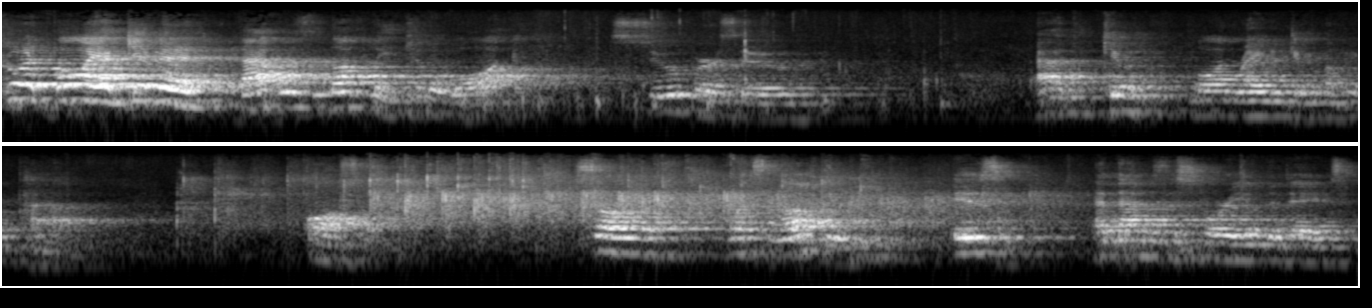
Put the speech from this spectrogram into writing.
Good boy, and give it. That was lovely to the walk. Super, Sue. And give him long rein and give him a big pat. Awesome. So, what's lovely is, and that was the story of the days.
